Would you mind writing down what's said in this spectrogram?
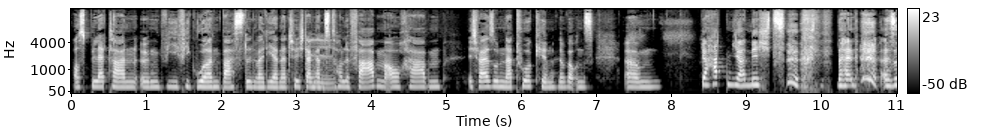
aus Blättern irgendwie Figuren basteln, weil die ja natürlich dann mhm. ganz tolle Farben auch haben. Ich war ja so ein Naturkind, ne, bei uns. Ähm, wir hatten ja nichts. Nein, also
